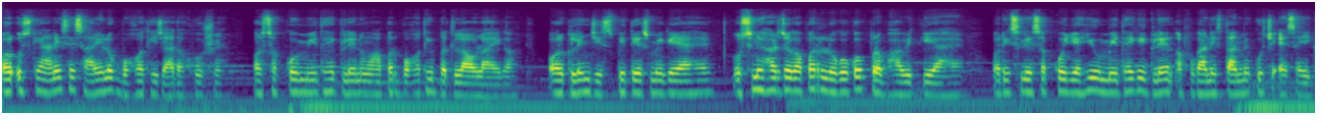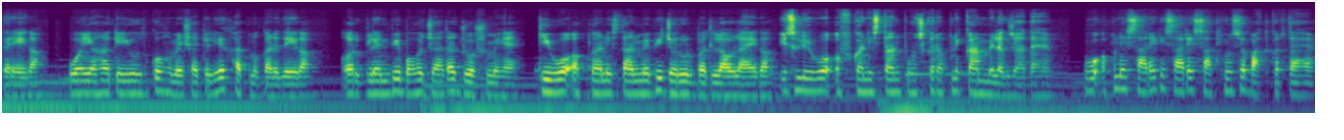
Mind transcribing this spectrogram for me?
और उसके आने से सारे लोग बहुत ही ज़्यादा खुश हैं। और सबको उम्मीद है ग्लेन वहाँ पर बहुत ही बदलाव लाएगा। और ग्लेन जिस भी देश में गया है, उसने हर जगह पर लोगों को प्रभावित किया है। और इसलिए सबको यही उम्मीद है कि ग्लेन अफ़गानिस्तान में कुछ ऐसा ही करेगा। वो यहाँ के युद्ध को हमेशा के लिए ख़त्म कर देगा। और ग्लेन भी बहुत ज़्यादा जोश में है कि वो अफ़गानिस्तान में भी ज़रूर बदलाव लाएगा। इसलिए वो अफ़गानिस्तान पहुंचकर अपने काम में लग जाता है। वो अपने सारे के सारे साथियों से बात करता है,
